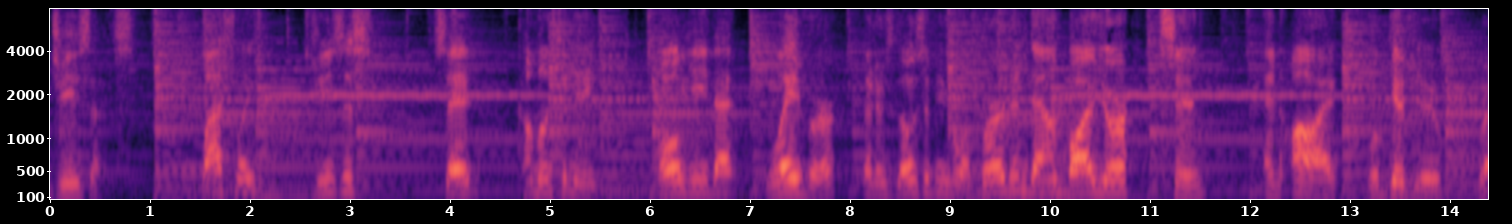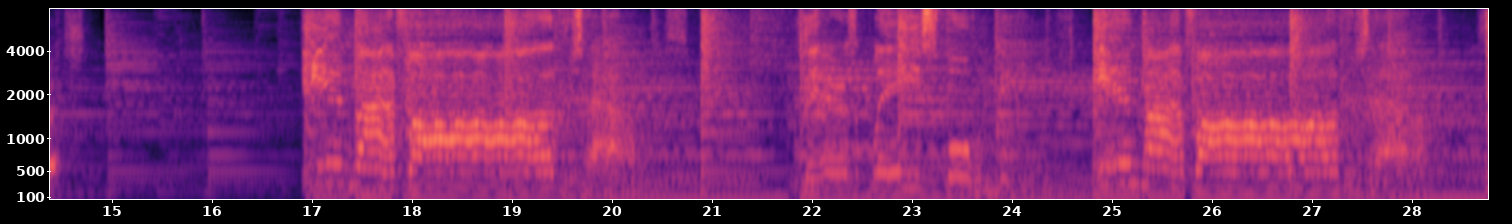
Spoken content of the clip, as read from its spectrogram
Jesus. Lastly, Jesus said, Come unto me, all ye that labor, that is, those of you who are burdened down by your sin, and I will give you rest. In my Father's house, there's a place for me. In my Father's house,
